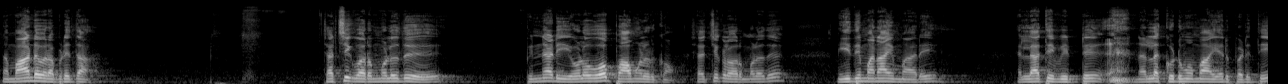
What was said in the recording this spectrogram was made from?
நம்ம ஆண்டவர் அப்படித்தான். சர்ச்சுக்கு வரும் பொழுது பின்னாடி எவ்வளவோ பாவங்கள் இருக்கும். சர்ச்சுக்குள்ள வரும் பொழுது நீதிமனாய் மாறி எல்லாத்தையும் விட்டு நல்ல குடும்பமாக ஏற்படுத்தி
